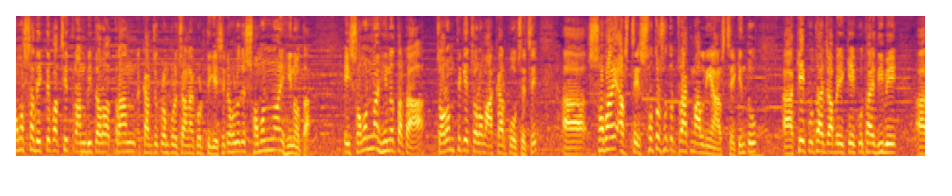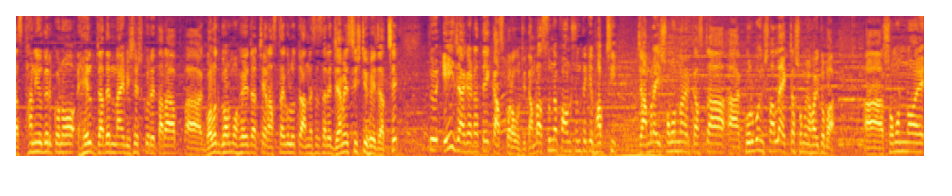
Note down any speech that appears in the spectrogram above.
সমস্যা দেখতে পাচ্ছি ত্রাণ বিতরণ ত্রাণ কার্যক্রম পরিচালনা করতে গিয়ে, সেটা হলো যে সমন্বয়হীনতা। এই সমন্বয়হীনতাটা চরম থেকে চরম আকার পৌঁছেছে। সবাই আসছে, শত শত ট্রাক মাল নিয়ে আসছে, কিন্তু কে কোথায় যাবে, কে কোথায় দিবে স্থানীয়দের কোনো হেল্প যাদের নাই, বিশেষ করে তারা গলদঘর্ম হয়ে যাচ্ছে, রাস্তাগুলোতে আননেসেসারি জ্যামের সৃষ্টি হয়ে যাচ্ছে। তো এই জায়গাটাতে কাজ করা উচিত। আমরা আসুন্না ফাউন্ডেশন থেকে ভাবছি যে আমরা এই সমন্বয়ের কাজটা করব ইনশাল্লাহ একটা সময় হয়তোবা সমন্বয়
